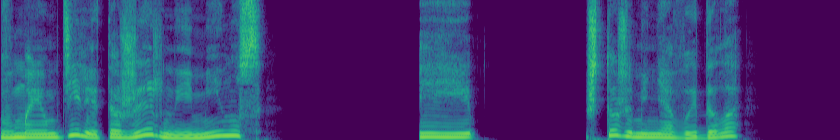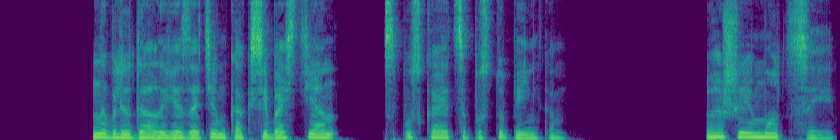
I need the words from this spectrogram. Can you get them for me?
в моем деле это жирный минус. И что же меня выдало? Наблюдала я за тем, как Себастьян спускается по ступенькам. Ваши эмоции.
